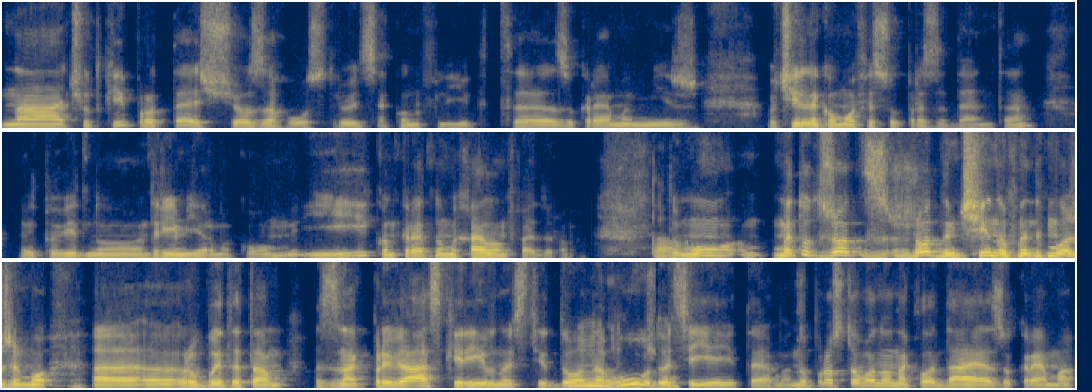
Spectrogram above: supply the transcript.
на чутки про те, що загострюється конфлікт, е, зокрема між очільником офісу президента, відповідно Андрієм Єрмаком, і конкретно Михайлом Федоровим. Так. Тому ми тут жодним чином ми не можемо е, е, робити там знак прив'язки рівності до Ні, набу звичайно. до цієї теми. Ну просто воно накладає, зокрема,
